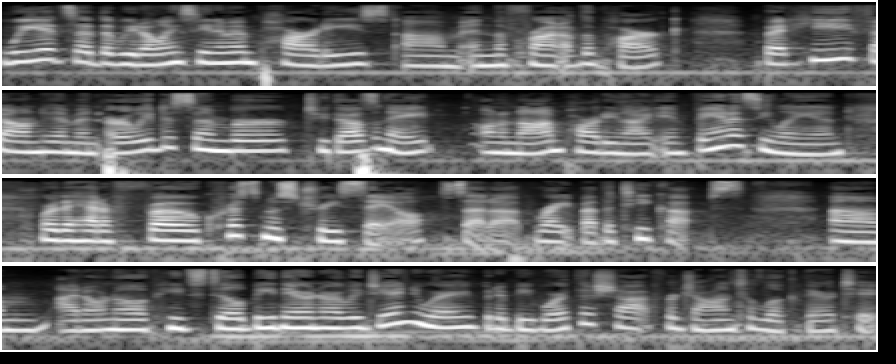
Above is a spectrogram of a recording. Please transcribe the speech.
We had said that we'd only seen him in parties um, in the front of the park, but he found him in early December 2008 on a non-party night in Fantasyland, where they had a faux Christmas tree sale set up right by the teacups. Um, I don't know if he'd still be there in early January, but it'd be worth a shot for John to look there too.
